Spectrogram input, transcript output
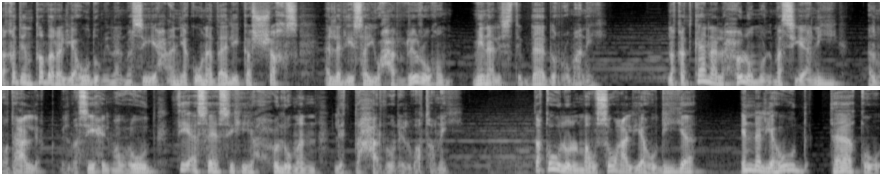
لقد انتظر اليهود من المسيح أن يكون ذلك الشخص الذي سيحررهم من الاستبداد الروماني. لقد كان الحلم المسياني المتعلق بالمسيح الموعود في أساسه حلما للتحرر الوطني. تقول الموسوعة اليهودية إن اليهود تاقوا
